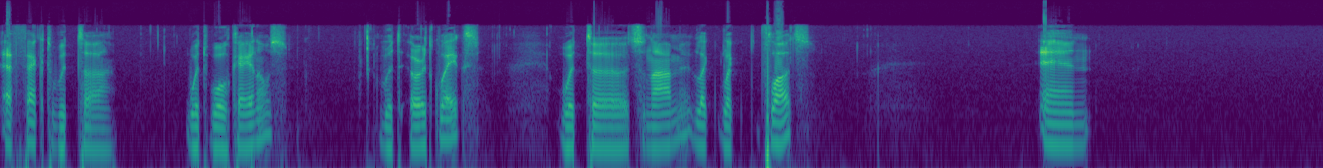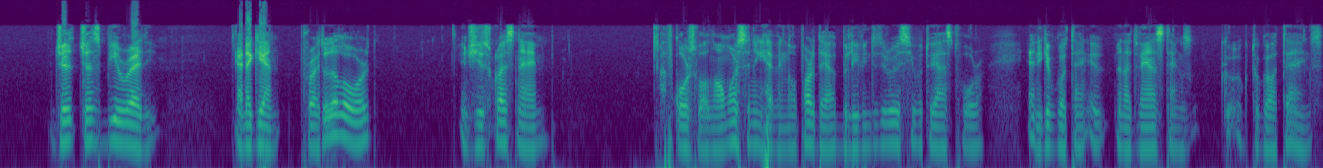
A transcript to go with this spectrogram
effect with uh, with volcanoes with earthquakes with uh, tsunami like like floods and just, just be ready. And again, pray to the Lord in Jesus Christ's name. Of course, while no more sinning, having no part there, believing that you receive what you asked for, and you give God thanks uh, in advance thanks to God thanks.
